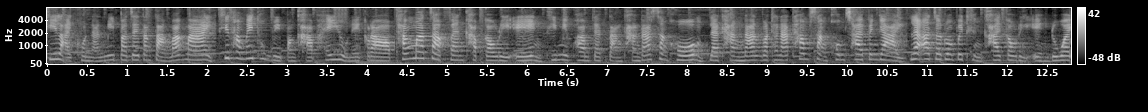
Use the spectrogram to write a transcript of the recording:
ที่หลายคนนั้นมีปัจจัยต่างๆ มากมาย ที่ทำให้ถูกบีบบังคับให้อยู่ในกรอบ ทั้งมาจากแฟนคลับเกาหลีเอง ที่มีความแตกต่างทางด้านสังคม และทางด้านวัฒนธรรมสังคมชายเป็นใหญ่ และอาจจะรวมไปถึงค่ายเกาหลีเองด้วย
